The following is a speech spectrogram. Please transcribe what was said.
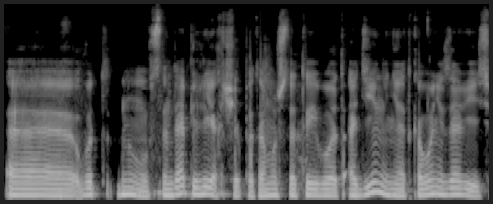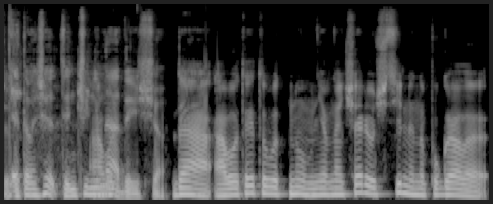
э, вот, ну, в стендапе легче, потому что ты вот один и ни от кого не зависишь. Это вообще, тебе ничего не А вот- надо еще. Да, а вот это вот, ну, мне вначале очень сильно напугало,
